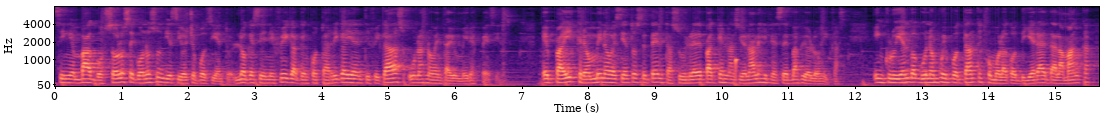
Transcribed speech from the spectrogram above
Sin embargo, solo se conoce un 18%, lo que significa que en Costa Rica hay identificadas unas 91.000 especies. El país creó en 1970 su red de parques nacionales y reservas biológicas, incluyendo algunas muy importantes como la cordillera de Talamanca,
